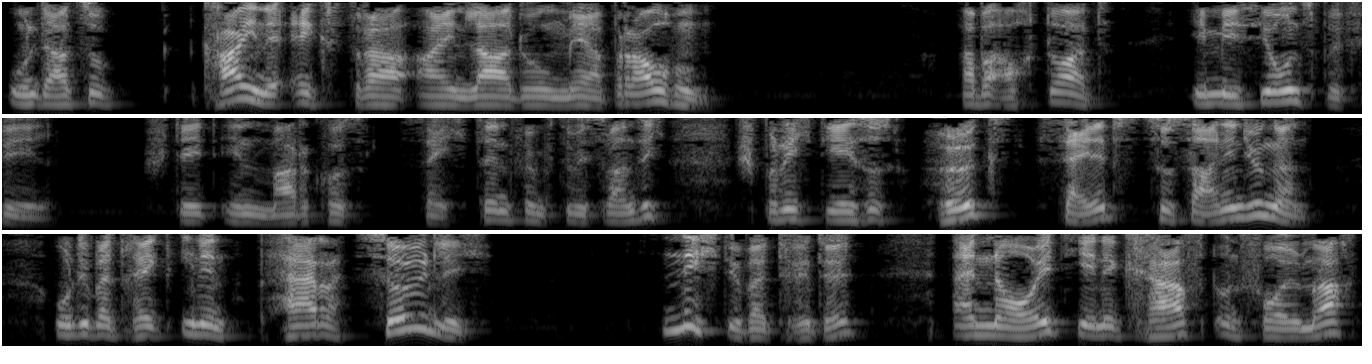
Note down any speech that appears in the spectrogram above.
und dazu keine extra Einladung mehr brauchen. Aber auch dort im Missionsbefehl steht in Markus 16, 15 bis 20, spricht Jesus höchst selbst zu seinen Jüngern und überträgt ihnen persönlich, nicht über Dritte, erneut jene Kraft und Vollmacht,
